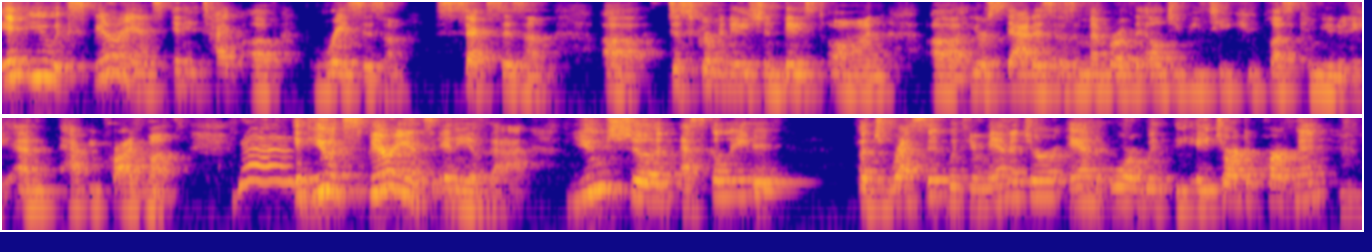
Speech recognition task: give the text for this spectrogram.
if you experience any type of racism, sexism, uh, discrimination based on uh, your status as a member of the LGBTQ plus community, and Happy Pride Month. Yes. If you experience any of that, you should escalate it, address it with your manager and or with the HR department, mm-hmm.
